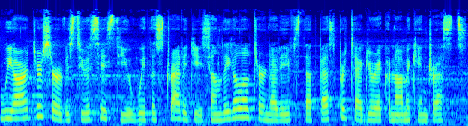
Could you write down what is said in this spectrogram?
We are at your service to assist you with the strategies and legal alternatives that best protect your economic interests.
